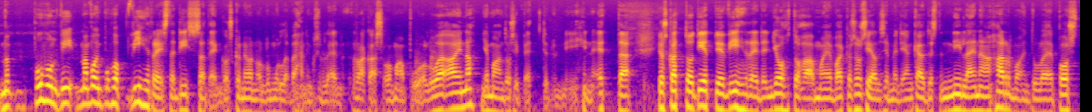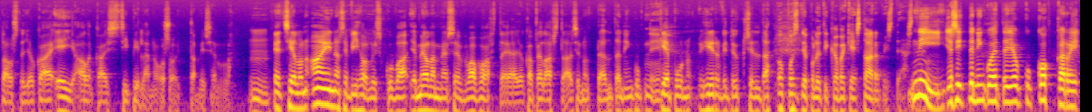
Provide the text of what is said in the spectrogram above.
Mä, puhun, vi, mä voin puhua vihreistä dissaten, koska ne on ollut mulle vähän niin kuin rakas oma puolue aina, ja mä oon tosi pettynyt niihin. Että jos katsoo tiettyjen vihreiden johtohaamojen vaikka sosiaalisen median käytöstä, niin niillä enää harvoin tulee postausta, joka ei alkaisi Sipilän osoittamisella. Mm. Et siellä on aina se viholliskuva, ja me olemme se vapahtaja, joka pelastaa sinut tältä niin kuin niin. kepun hirvityksiltä. Oppositiopolitiikkaa vaikka ei tarvitsisi tehdä sitä. Niin, ja sitten niin kuin, että joku kokkari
